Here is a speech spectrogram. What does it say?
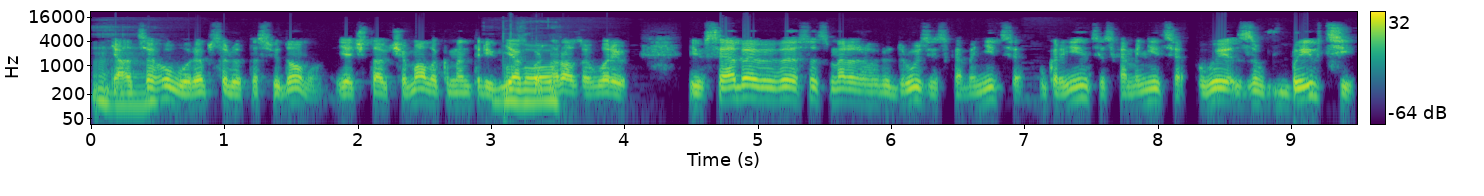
Я це говорю абсолютно свідомо. Я читав чимало коментарів. Я кожного разу говорив. І в себе в соцмережах говорю, друзі, схаменіться, українці, схаменіться. Ви з вбивці,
